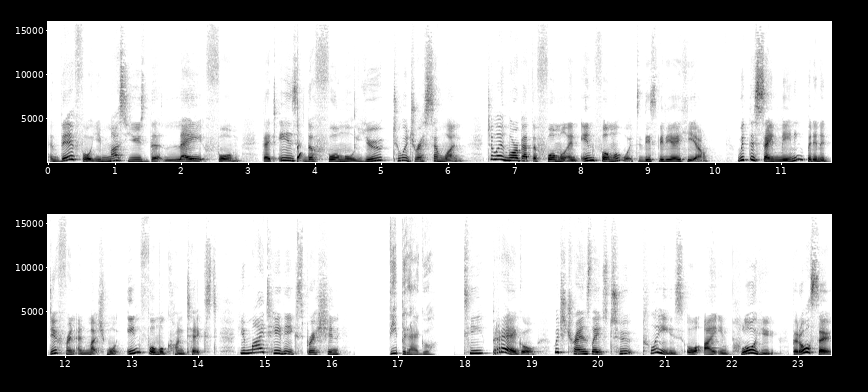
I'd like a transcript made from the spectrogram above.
and therefore you must use the lei form, that is the formal you, to address someone. To learn more about the formal and informal, watch this video here. With the same meaning, but in a different and much more informal context, you might hear the expression Ti prego. ti prego, which translates to please or I implore you, but also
